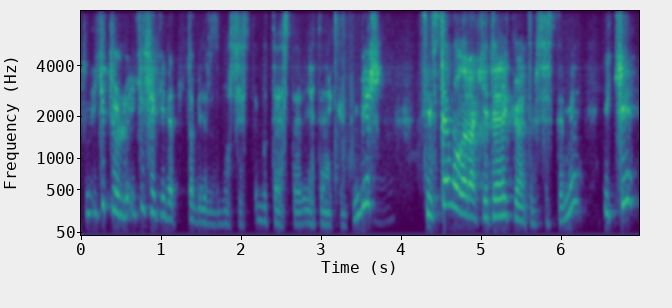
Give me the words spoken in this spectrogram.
şimdi iki türlü iki şekilde tutabiliriz bu sistem, bu testleri yetenek yönetimi. Bir, hı hı. sistem olarak yetenek yönetim sistemi. iki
